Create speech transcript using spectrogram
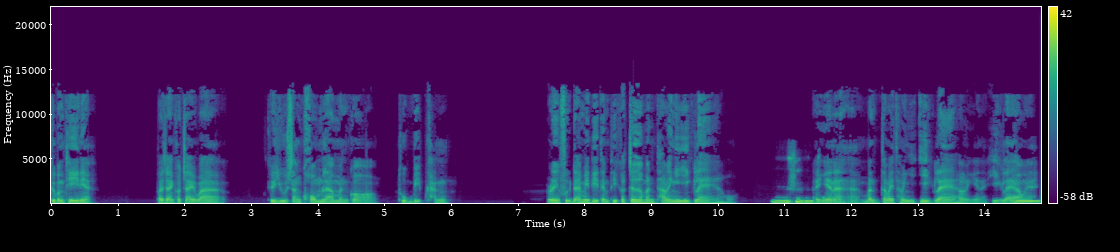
คือบางทีเนี่ย พระอาจารย์เข้าใจว่าคืออยู่สังคมแล้วมันก็ถูกบีบคั้นเรายังฝึกได้ไม่ดีเต็มที่ก็เจอมันทำอย่างนี้อีกแล้วอืมอย่างเงี้ยนะอ่ามันทำไมทำอย่างนี้อีกแล้วอย่างเงี้ยนะอีกแล้วไงอืมอ่า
